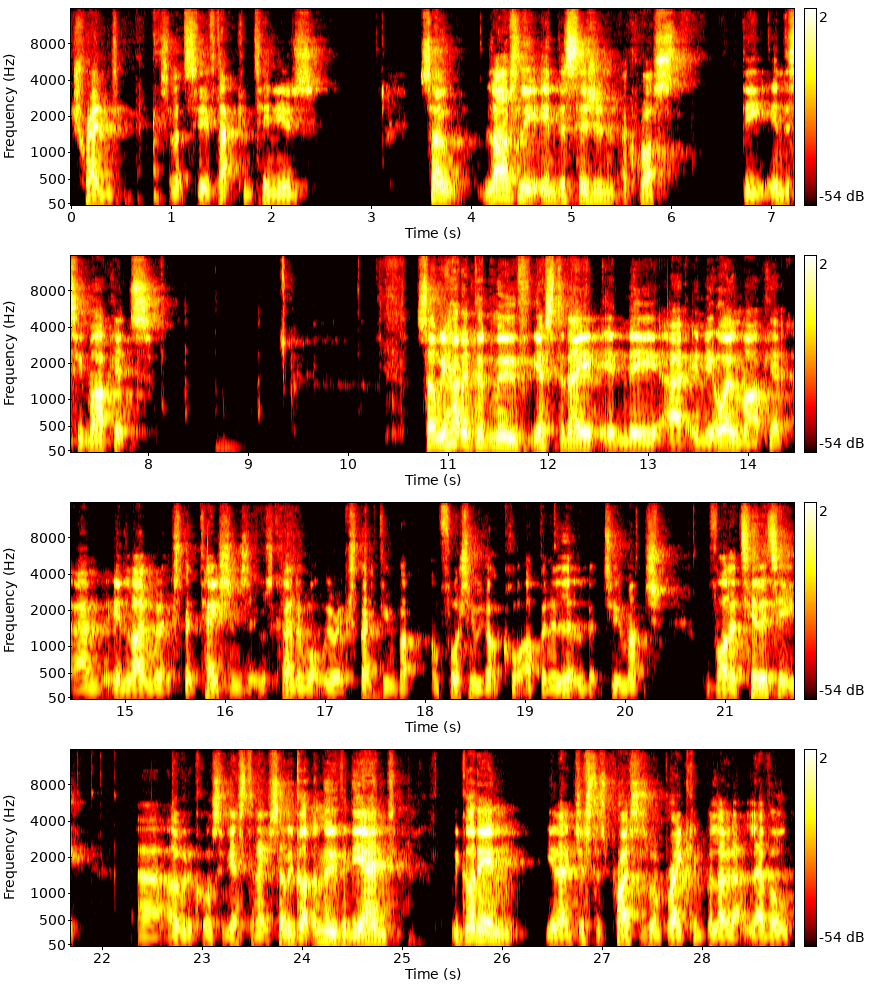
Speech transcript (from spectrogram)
trend. So let's see if that continues. So largely indecision across the indice markets. So we had a good move yesterday in the uh, in the oil market, um, in line with expectations. It was kind of what we were expecting, but unfortunately we got caught up in a little bit too much volatility uh, over the course of yesterday. So we got the move in the end. We got in, you know, just as prices were breaking below that level.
